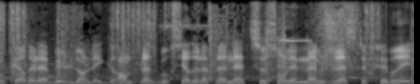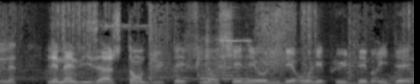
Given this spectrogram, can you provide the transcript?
Au cœur de la bulle, dans les grandes places boursières de la planète, ce sont les mêmes gestes fébriles, les mêmes visages tendus. Des financiers néolibéraux les plus débridés,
